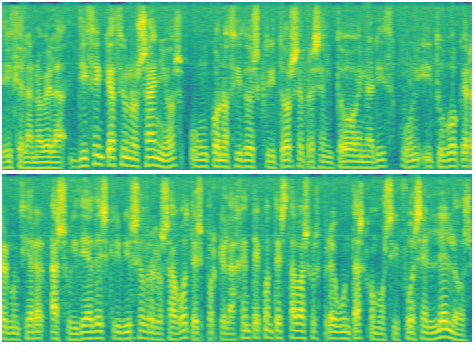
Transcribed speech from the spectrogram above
dice en la novela. Dicen que hace unos años un conocido escritor se presentó en Arizkun y tuvo que renunciar a su idea de escribir sobre los agotes porque la gente contestaba sus preguntas como si fuesen lelos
